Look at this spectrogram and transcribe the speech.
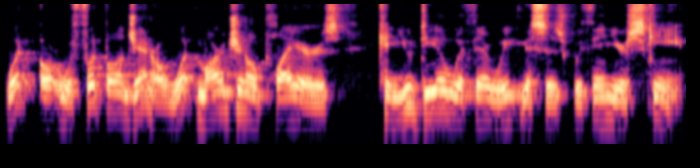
what or with football in general, what marginal players can you deal with their weaknesses within your scheme?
